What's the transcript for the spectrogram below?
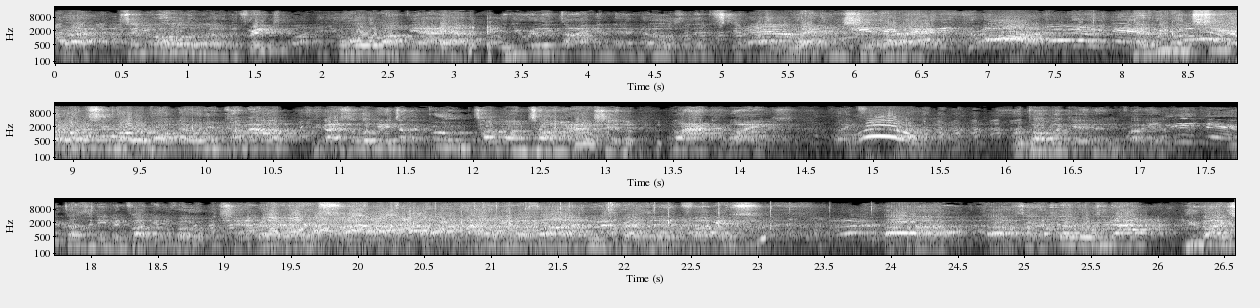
All right. So you hold them a little bit. Three, two, one, and you hold them up. Yeah, yeah. And you really dive in there, nose, lips, get all wet and shit. All right. And we will cheer once you motorboat. Then when you come out, you guys will look at each other. Boom, tongue on tongue action. Black, white, like Republican and fucking. He doesn't even fucking vote and shit. Right? I don't so that, then we'll do that. You guys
